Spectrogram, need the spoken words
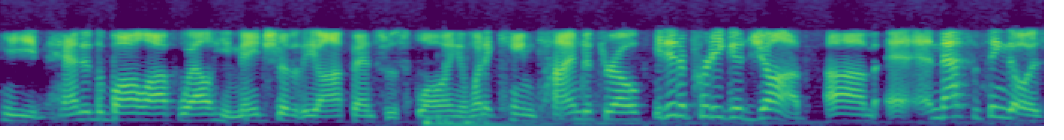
he handed the ball off well. He made sure that the offense was flowing, and when it came time to throw, he did a pretty good job. Um, and that's the thing though is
